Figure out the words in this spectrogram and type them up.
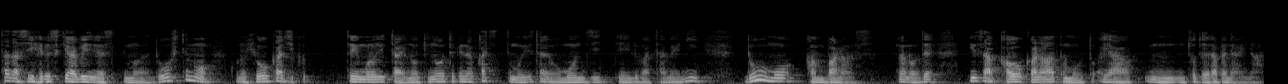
ただし、ヘルスケアビジネスっていうものはどうしてもこの評価軸というもの自体の機能的な価値っていうもの自体を重んじているがために、どうもアンバランス。なので、いざ買おうかなと思うと、いや、うん、ちょっと選べないな。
